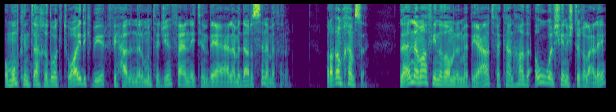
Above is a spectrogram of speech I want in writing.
وممكن تاخذ وقت وايد كبير في حال أن المنتج ينفع أنه يتم بيعه على مدار السنة مثلا رقم خمسة لأن ما في نظام للمبيعات فكان هذا أول شيء نشتغل عليه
